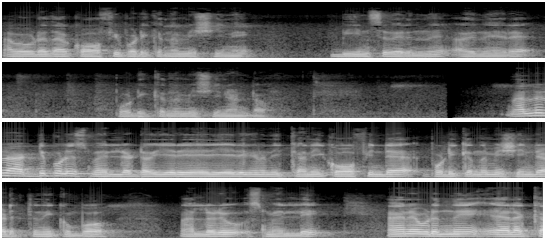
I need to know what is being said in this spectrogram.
അപ്പോൾ ഇവിടെ ഇതാ കോഫി പൊടിക്കുന്ന മെഷീന് ബീൻസ് വരുന്ന് അത് നേരെ പൊടിക്കുന്ന മെഷീനാണ് കേട്ടോ നല്ലൊരു അടിപൊളി സ്മെല്ല് കേട്ടോ ഈ ഒരു ഏരിയയിൽ ഇങ്ങനെ നിൽക്കാൻ ഈ കോഫിന്റെ പൊടിക്കുന്ന മെഷീന്റെ അടുത്ത് നിൽക്കുമ്പോൾ നല്ലൊരു സ്മെല്ല് അങ്ങനെ ഇവിടുന്ന് ഏലക്ക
